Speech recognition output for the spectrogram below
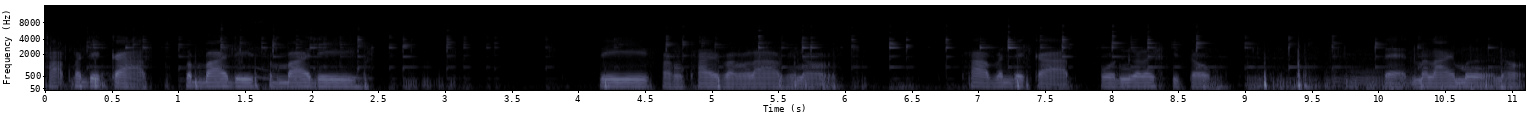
ภาพบรรยากาศสบายดีสบายดีซีฝั่งไทยฝั่งลาวพี่น้องภาพบรรยากาศฝนกำลังสิตกแดดมาลายเมื่อเนาะ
